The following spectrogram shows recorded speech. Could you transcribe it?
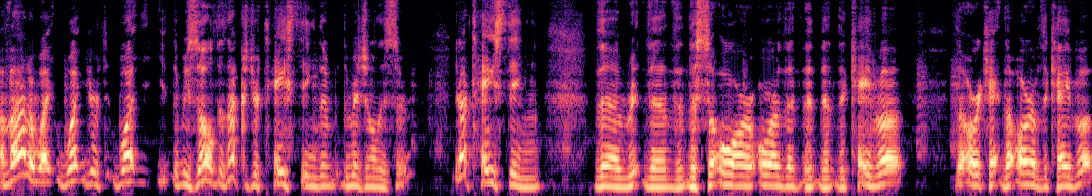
Avada. What what you're what the result is not because you're tasting the, the original Isser. You're not tasting the the the, the Saor or the the, the, keva, the or the or of the keva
